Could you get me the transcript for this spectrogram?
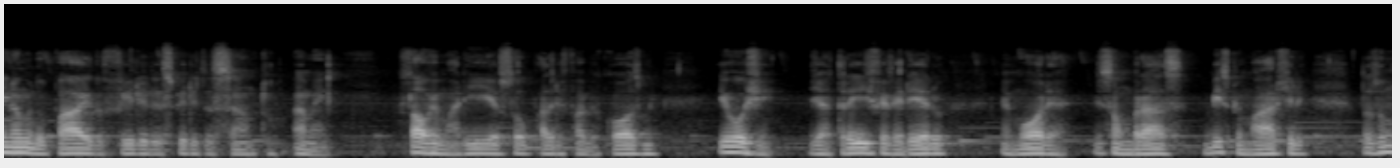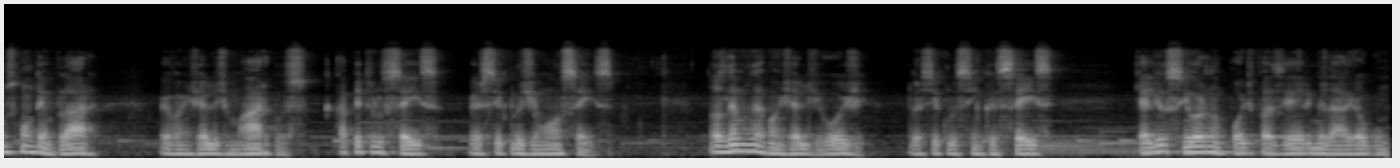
Em nome do Pai, do Filho e do Espírito Santo. Amém. Salve Maria, sou o Padre Fábio Cosme e hoje, dia 3 de fevereiro, memória de São Brás, bispo e mártir, nós vamos contemplar o Evangelho de Marcos, capítulo 6, versículos de 1 ao 6. Nós lemos no Evangelho de hoje, versículos 5 e 6, que ali o Senhor não pôde fazer milagre algum,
